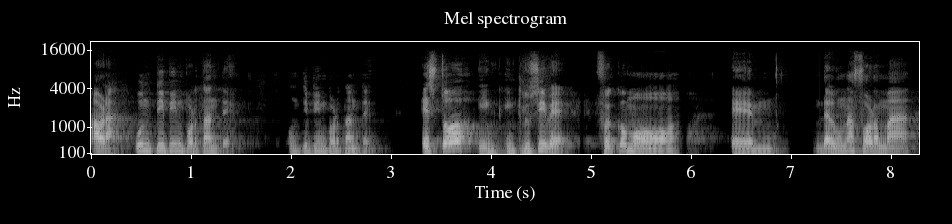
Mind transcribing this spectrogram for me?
Ahora, un tip importante, un tip importante. Esto inclusive fue como, em, de alguna forma,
